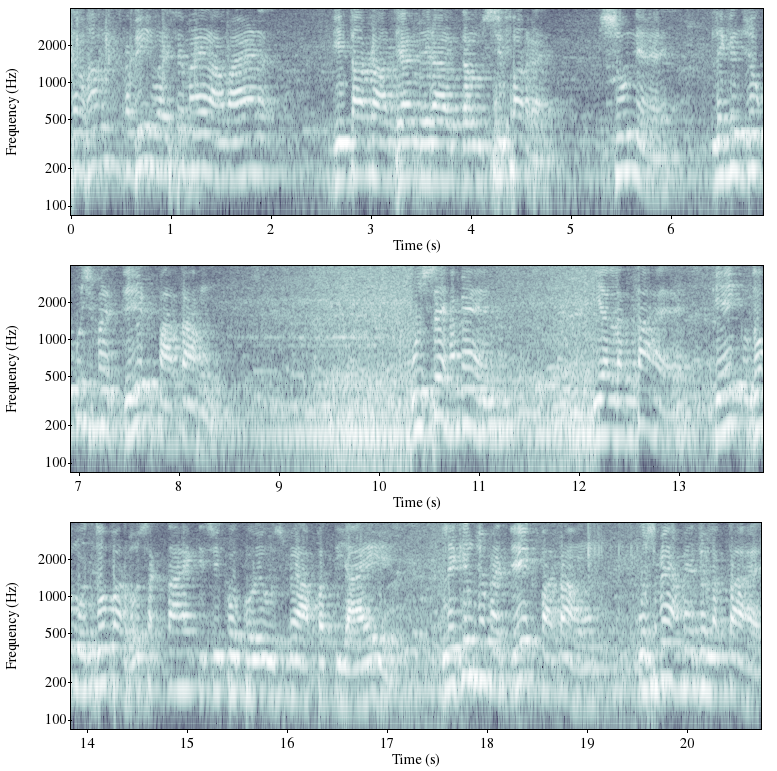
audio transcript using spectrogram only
जब हम कभी वैसे मैं रामायण गीता का अध्ययन मेरा एकदम सिफर है, शून्य है, लेकिन जो कुछ मैं देख पाता हूँ, उससे हमें यह लगता है कि एक दो मुद्दों पर हो सकता है किसी को कोई उसमें आपत्ति आए, लेकिन जो मैं देख पाता हूँ, उसमें हमें जो लगता है,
